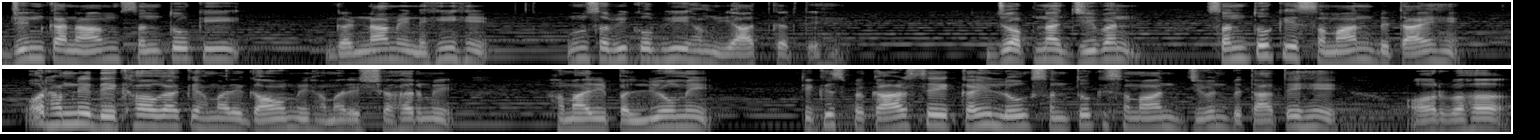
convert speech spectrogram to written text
जिनका नाम संतों की गणना में नहीं है, उन सभी को भी हम याद करते हैं, जो अपना जीवन संतों के समान बिताए हैं। और हमने देखा होगा कि हमारे गाँव में, हमारे शहर में, हमारी पल्लियों में कि किस प्रकार से कई लोग संतों के समान जीवन बिताते हैं और वह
